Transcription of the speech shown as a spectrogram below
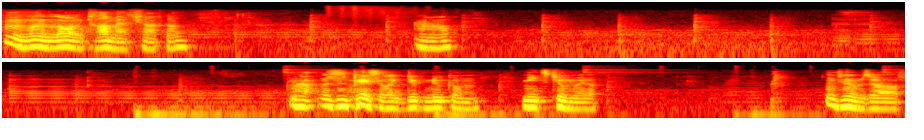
Hmm, running low on the combat shotgun. I don't know. Ah, this is basically like Duke Nukem meets Tomb Raider. In terms of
